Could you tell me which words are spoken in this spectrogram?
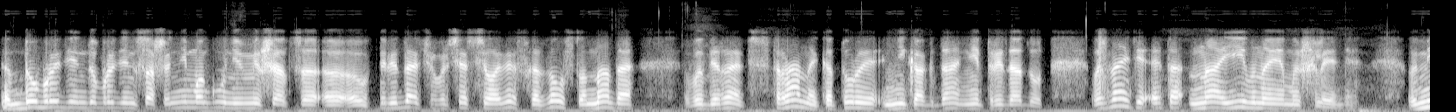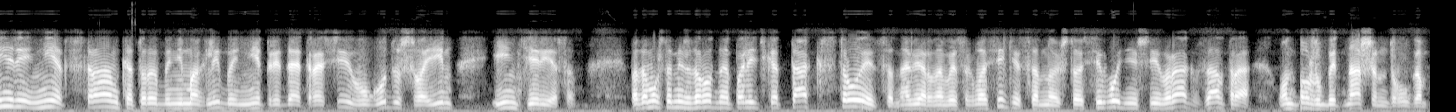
Добрый день, добрый день, Саша. Не могу не вмешаться э, в передачу. Вот сейчас человек сказал, что надо выбирать страны, которые никогда не предадут. Вы знаете, это наивное мышление. В мире нет стран, которые бы не могли бы не предать Россию в угоду своим интересам. Потому что международная политика так строится, наверное, вы согласитесь со мной, что сегодняшний враг завтра он должен быть нашим другом.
